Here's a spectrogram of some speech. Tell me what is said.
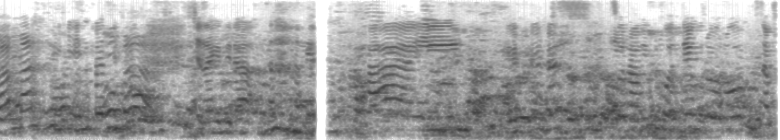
ಬಾಮ್ಮ ಚೆನ್ನಾಗಿದ್ದೀರಾ ಹಾಯ್ ಸೊ ನಾವಿಬ್ರು ಒಂದೇ ಊರವರು ಸಪ್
